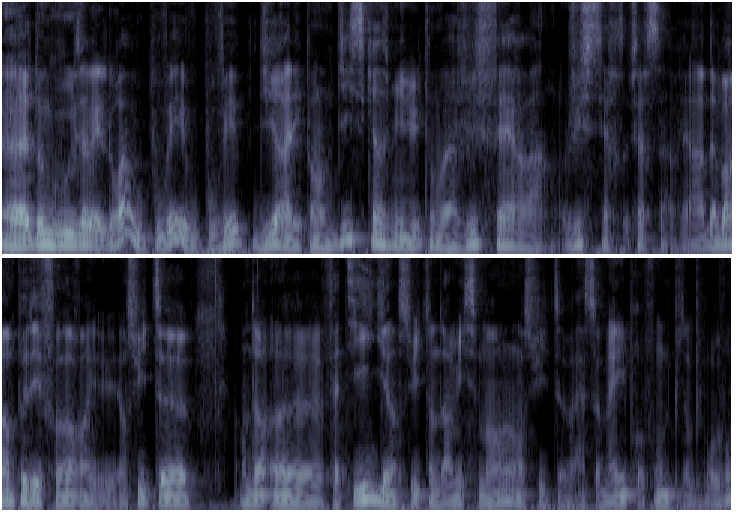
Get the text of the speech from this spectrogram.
Euh, donc vous avez le droit, vous pouvez, vous pouvez dire, allez, pendant 10-15 minutes, on va juste faire, juste faire, ça. D'abord un peu d'effort, ensuite euh, euh, fatigue, ensuite endormissement, ensuite sommeil profond, de plus en plus profond,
